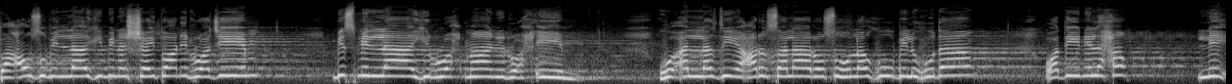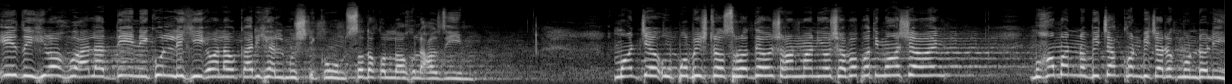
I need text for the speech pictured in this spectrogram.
فأعوذ بالله من الشيطان الرجيم بسم الله الرحمن الرحيم هو الذي أرسل رسوله بالهدى ودين الحق লিইযহিরাহু আলা মুশরিকুন। সাদাকাল্লাহুল আযীম। মঞ্চে উপবিষ্ট শ্রদ্ধেয় সম্মানীয় সভাপতি মহাশয়, মহামান্য বিচক্ষণ বিচারক মণ্ডলী,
